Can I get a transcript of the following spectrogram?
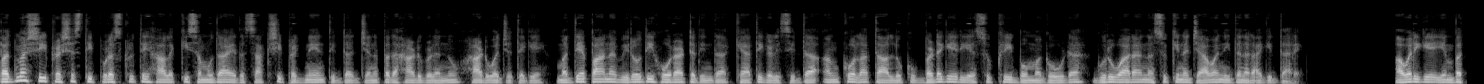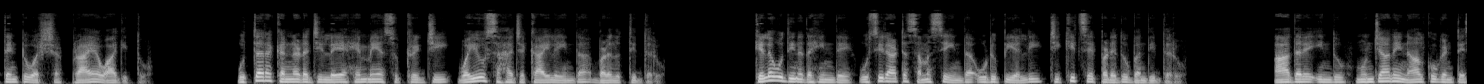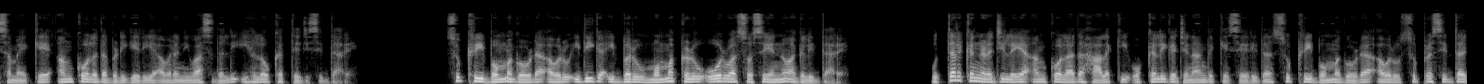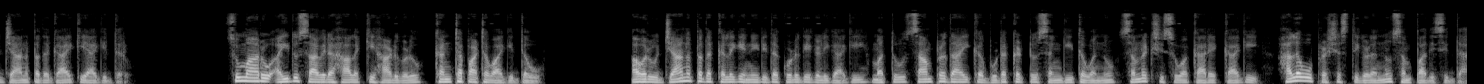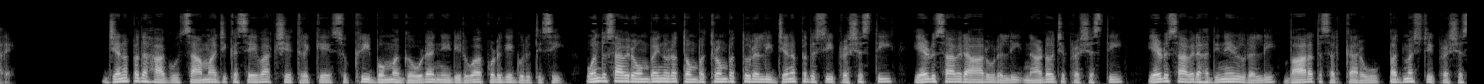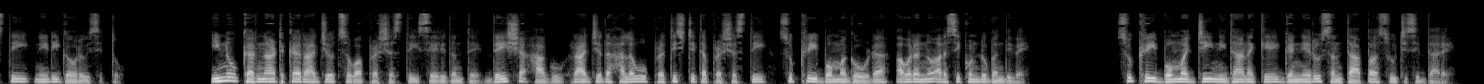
ಪದ್ಮಶ್ರೀ ಪ್ರಶಸ್ತಿ ಪುರಸ್ಕೃತೆ ಹಾಲಕ್ಕಿ ಸಮುದಾಯದ ಸಾಕ್ಷಿ ಪ್ರಜ್ಞೆಯಂತಿದ್ದ ಜನಪದ ಹಾಡುಗಳನ್ನು ಹಾಡುವ ಜೊತೆಗೆ ಮದ್ಯಪಾನ ವಿರೋಧಿ ಹೋರಾಟದಿಂದ ಖ್ಯಾತಿಗಳಿಸಿದ್ದ ಅಂಕೋಲಾ ತಾಲೂಕು ಬಡಗೇರಿಯ ಸುಕ್ರಿ ಬೊಮ್ಮಗೌಡ ಗುರುವಾರ ನಸುಕಿನ ಜಾವ ನಿಧನರಾಗಿದ್ದಾರೆ. ಅವರಿಗೆ ಎಂಬತ್ತೆಂಟು ವರ್ಷ ಪ್ರಾಯವಾಗಿತ್ತು. ಉತ್ತರ ಕನ್ನಡ ಜಿಲ್ಲೆಯ ಹೆಮ್ಮೆಯ ಸುಕ್ರಿಜ್ಜಿ ವಯೋಸಹಜ ಕಾಯಿಲೆಯಿಂದ ಬಳಲುತ್ತಿದ್ದರು. ಕೆಲವು ದಿನದ ಹಿಂದೆ ಉಸಿರಾಟ ಸಮಸ್ಯೆಯಿಂದ ಉಡುಪಿಯಲ್ಲಿ ಚಿಕಿತ್ಸೆ ಪಡೆದು ಬಂದಿದ್ದರು. ಆದರೆ ಇಂದು ಮುಂಜಾನೆ ನಾಲ್ಕು ಗಂಟೆ ಸಮಯಕ್ಕೆ ಅಂಕೋಲದ ಬಡಿಗೇರಿಯ ಅವರ ನಿವಾಸದಲ್ಲಿ ಇಹಲೋಕ ತ್ಯಜಿಸಿದ್ದಾರೆ. ಸುಖ್ರಿ ಬೊಮ್ಮಗೌಡ ಅವರು ಇದೀಗ ಇಬ್ಬರು ಮೊಮ್ಮಕ್ಕಳು ಓರ್ವ ಸೊಸೆಯನ್ನು ಅಗಲಿದ್ದಾರೆ. ಉತ್ತರ ಕನ್ನಡ ಜಿಲ್ಲೆಯ ಅಂಕೋಲಾದ ಹಾಲಕ್ಕಿ ಒಕ್ಕಲಿಗ ಜನಾಂಗಕ್ಕೆ ಸೇರಿದ ಸುಖ್ರಿ ಬೊಮ್ಮಗೌಡ ಅವರು ಸುಪ್ರಸಿದ್ಧ ಜಾನಪದ ಗಾಯಕಿಯಾಗಿದ್ದರು. ಸುಮಾರು ಐದು ಸಾವಿರ ಹಾಲಕ್ಕಿ ಹಾಡುಗಳು ಕಂಠಪಾಠವಾಗಿದ್ದವು. ಅವರು ಜಾನಪದ ಕಲೆಗೆ ನೀಡಿದ ಕೊಡುಗೆಗಳಿಗಾಗಿ ಮತ್ತು ಸಾಂಪ್ರದಾಯಿಕ ಬುಡಕಟ್ಟು ಸಂಗೀತವನ್ನು ಸಂರಕ್ಷಿಸುವ ಕಾರ್ಯಕ್ಕಾಗಿ ಹಲವು ಪ್ರಶಸ್ತಿಗಳನ್ನು ಸಂಪಾದಿಸಿದ್ದಾರೆ. ಜನಪದ ಹಾಗೂ ಸಾಮಾಜಿಕ ಸೇವಾ ಕ್ಷೇತ್ರಕ್ಕೆ ಸುಖ್ರಿ ಬೊಮ್ಮಗೌಡ ನೀಡಿರುವ ಕೊಡುಗೆ ಗುರುತಿಸಿ, ಒಂದು ಸಾವಿರ ಒಂಬೈನೂರ ತೊಂಬತ್ತೊಂಬತ್ತರಲ್ಲಿ ಜನಪದ ಶ್ರೀ ಪ್ರಶಸ್ತಿ, ಎರಡು ಸಾವಿರ ಆರರಲ್ಲಿ ನಾಡೋಜ ಪ್ರಶಸ್ತಿ, ಎರಡು ಸಾವಿರ ಹದಿನೇಳರಲ್ಲಿ ಭಾರತ ಸರ್ಕಾರವು ಪದ್ಮಶ್ರೀ ಪ್ರಶಸ್ತಿ ನೀಡಿ ಗೌರವಿಸಿತ್ತು. ಇನ್ನು ಕರ್ನಾಟಕ ರಾಜ್ಯೋತ್ಸವ ಪ್ರಶಸ್ತಿ ಸೇರಿದಂತೆ ದೇಶ ಹಾಗೂ ರಾಜ್ಯದ ಹಲವು ಪ್ರತಿಷ್ಠಿತ ಪ್ರಶಸ್ತಿ ಸುಖ್ರಿ ಬೊಮ್ಮಗೌಡ ಅವರನ್ನು ಅರಸಿಕೊಂಡು ಬಂದಿವೆ. ಸುಖ್ರಿ ಬೊಮ್ಮಜ್ಜಿ ನಿಧಾನಕ್ಕೆ ಗಣ್ಯರು ಸಂತಾಪ ಸೂಚಿಸಿದ್ದಾರೆ.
